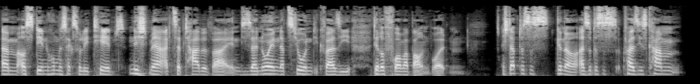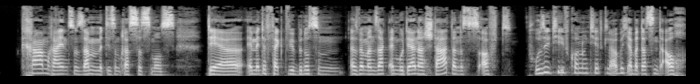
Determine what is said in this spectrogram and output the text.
ähm, aus denen Homosexualität nicht mehr akzeptabel war in dieser neuen Nation, die quasi die Reformer bauen wollten. Ich glaube, das ist, genau, also das ist quasi, es kam Kram rein zusammen mit diesem Rassismus, der im Endeffekt wir benutzen, also wenn man sagt ein moderner Staat, dann ist es oft positiv konnotiert, glaube ich, aber das sind auch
